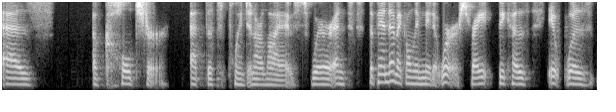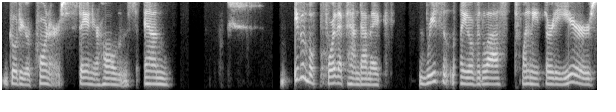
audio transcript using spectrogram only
as a culture at this point in our lives where and the pandemic only made it worse right? Because it was go to your corners stay in your homes. And even before the pandemic recently over the last 20 30 years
